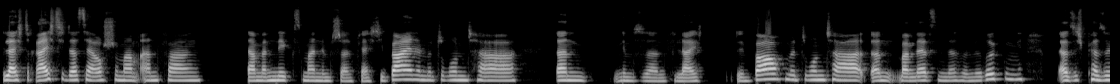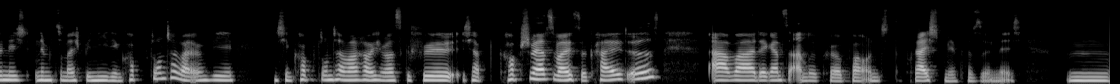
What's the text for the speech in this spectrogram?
vielleicht reicht dir das ja auch schon mal am Anfang. Dann beim nächsten Mal nimmst du dann vielleicht die Beine mit runter. Dann nimmst du dann vielleicht den Bauch mit drunter, dann beim letzten das in den Rücken. Also ich persönlich nehme zum Beispiel nie den Kopf drunter, weil irgendwie, wenn ich den Kopf drunter mache, habe ich immer das Gefühl, ich habe Kopfschmerz, weil es so kalt ist. Aber der ganze andere Körper und das reicht mir persönlich. Mm,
